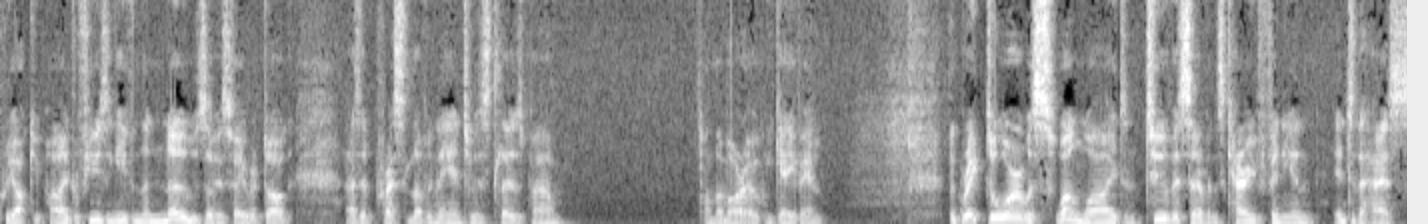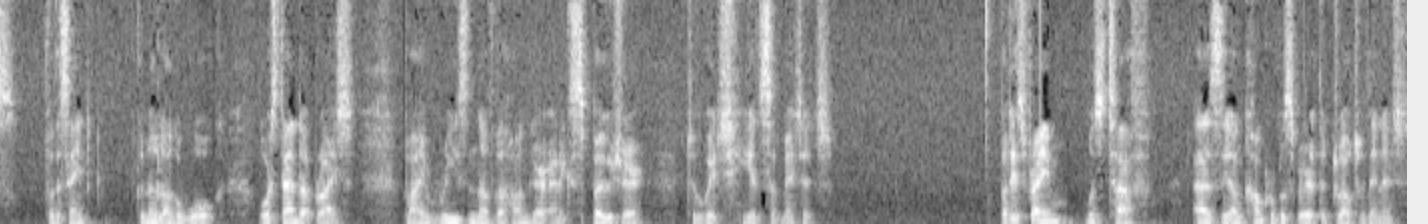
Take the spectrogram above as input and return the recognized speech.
preoccupied, refusing even the nose of his favourite dog as it pressed lovingly into his closed palm. On the morrow he gave in. The great door was swung wide, and two of his servants carried Finian into the house, for the saint could no longer walk or stand upright by reason of the hunger and exposure to which he had submitted. But his frame was tough as the unconquerable spirit that dwelt within it,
